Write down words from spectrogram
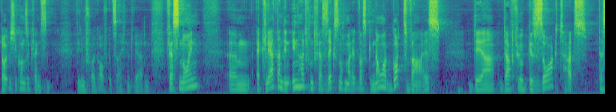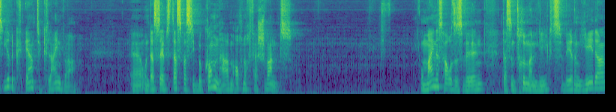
Deutliche Konsequenzen, die dem Volk aufgezeichnet werden. Vers 9 ähm, erklärt dann den Inhalt von Vers 6 nochmal etwas genauer. Gott war es, der dafür gesorgt hat, dass ihre Ernte klein war äh, und dass selbst das, was sie bekommen haben, auch noch verschwand. Um meines Hauses willen, das in Trümmern liegt, während jeder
